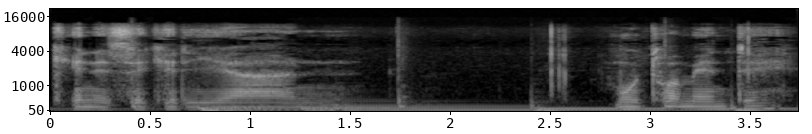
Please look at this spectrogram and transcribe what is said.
quienes se querían mutuamente,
